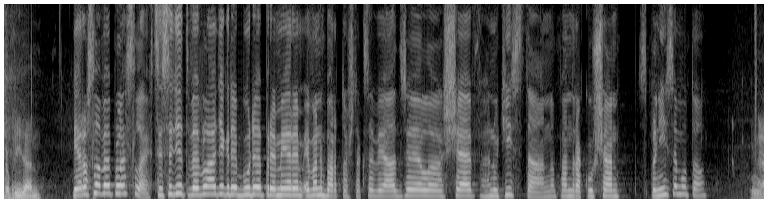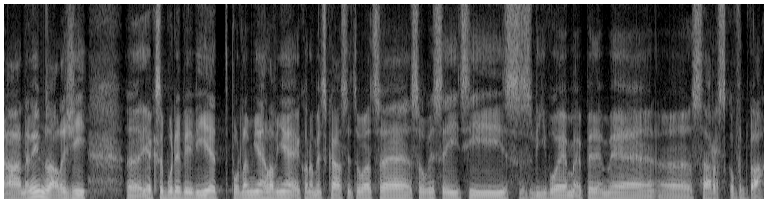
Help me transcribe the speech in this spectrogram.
Dobrý den. Jaroslave Plesle, chci sedět ve vládě, kde bude premiérem Ivan Bartoš, tak se vyjádřil šéf hnutí stan, pan Rakušan. Splní se mu to? Já nevím, záleží, eh, jak se bude vyvíjet. Podle mě hlavně ekonomická situace související s vývojem epidemie eh, SARS-CoV-2.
